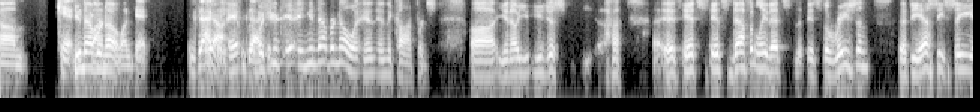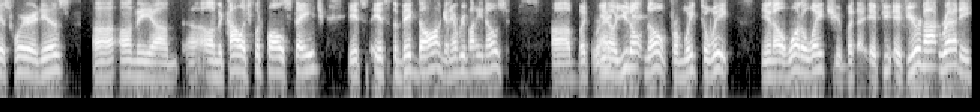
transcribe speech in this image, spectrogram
um, can't. You never know one game. Exactly. Yeah, and, exactly. But you and you never know in, in the conference. Uh, you know, you, you just it, it's it's definitely that's it's the reason that the SEC is where it is uh, on the um, uh, on the college football stage. It's it's the big dog, and everybody knows it. Uh, but right. you know, you don't know from week to week, you know what awaits you. But if you if you're not ready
